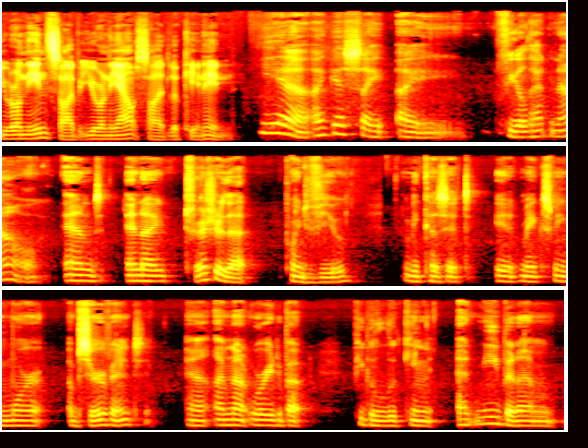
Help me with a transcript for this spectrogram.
you were on the inside, but you were on the outside looking in. Yeah, I guess I I feel that now, and and I treasure that point of view because it it makes me more observant. Uh, I'm not worried about people looking at me, but I'm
